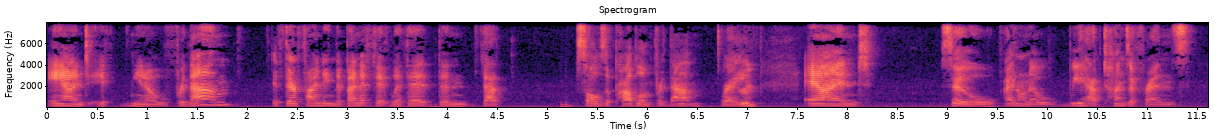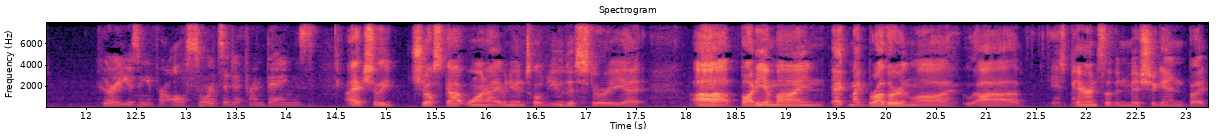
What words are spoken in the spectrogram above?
and if, you know, for them, if they're finding the benefit with it, then that solves a problem for them, right? Agree. And so I don't know, we have tons of friends who are using it for all sorts of different things. I actually just got one. I haven't even told you this story yet. Uh, buddy of mine, eh, my brother-in-law, uh, his parents live in Michigan, but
